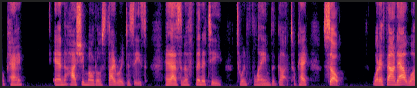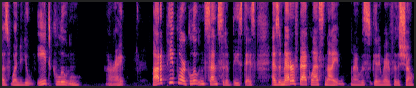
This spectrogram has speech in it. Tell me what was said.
okay, and Hashimoto's thyroid disease. It has an affinity to inflame the gut. Okay, so what I found out was when you eat gluten, all right, a lot of people are gluten sensitive these days. As a matter of fact, last night when I was getting ready for the show,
